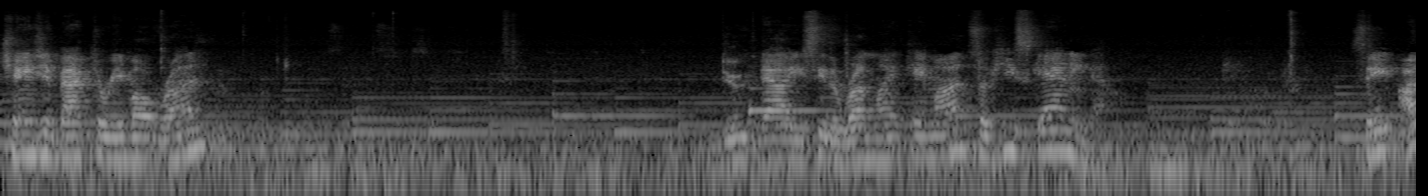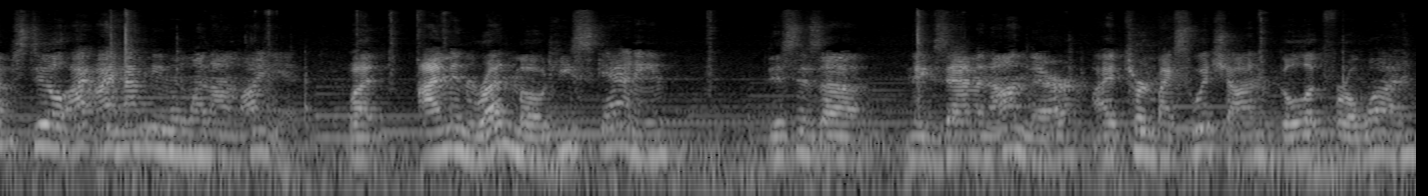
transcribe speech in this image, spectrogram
Change it back to remote run. Do, now you see the run light came on, so he's scanning now. See, I'm still, I, I haven't even went online yet, but I'm in run mode, he's scanning. This is a, an examine on there. I turn my switch on, go look for a one,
